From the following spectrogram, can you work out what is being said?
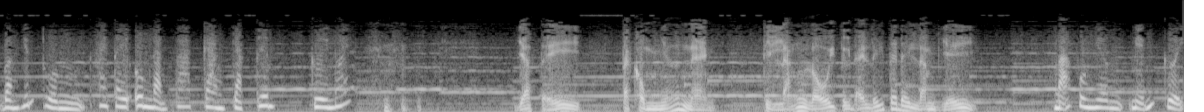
Đoàn dính thuần hai tay ôm nàng ta càng chặt thêm Cười nói. Giả tỷ Ta không nhớ nàng Thì lặn lội từ đại lý tới đây làm gì? Mã phu nhân mỉm cười.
